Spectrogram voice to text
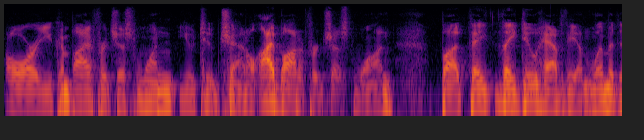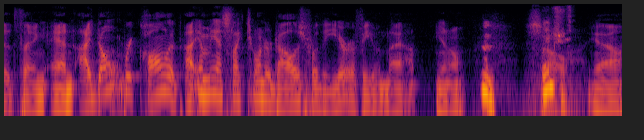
or you can buy it for just one YouTube channel. I bought it for just one, but they they do have the unlimited thing, and I don't recall it. I mean, it's like two hundred dollars for the year, if even that, you know. Hmm. So yeah,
